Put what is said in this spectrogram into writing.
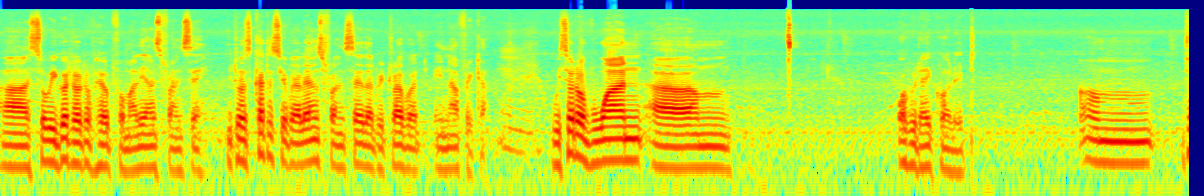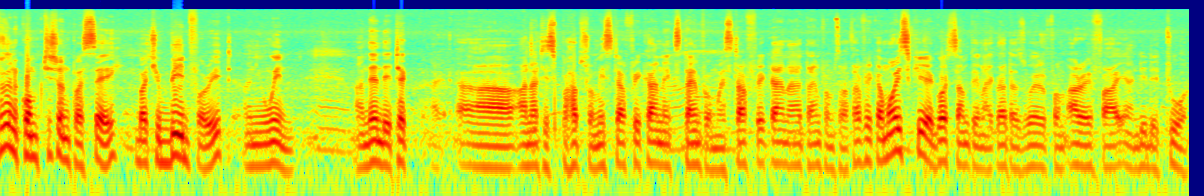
Uh, so we got a lot of help from Alliance Française. It was courtesy of Alliance Française that we traveled in Africa. We sort of won, um, what would I call it? Um, it wasn't a competition per se, but you bid for it and you win. And then they take uh, an artist perhaps from East Africa, next time from West Africa, another time from South Africa. Maurice Kirya got something like that as well from RFI and did a tour.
